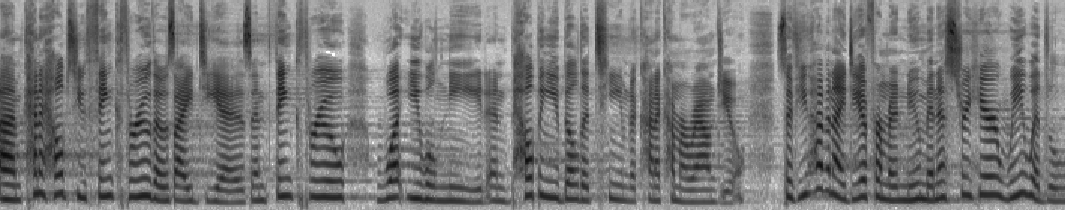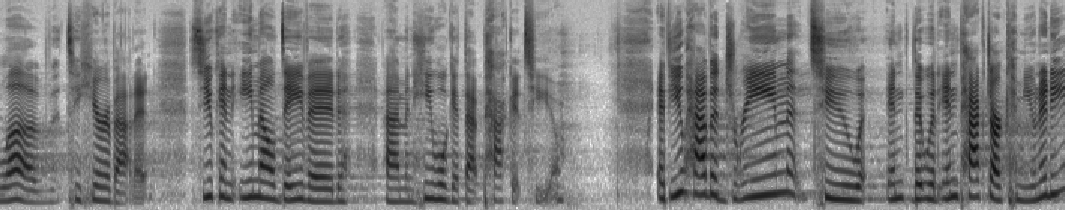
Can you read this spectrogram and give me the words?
um, kind of helps you think through those ideas and think through what you will need and helping you build a team to kind of come around you. So if you have an idea from a new ministry here, we would love to hear about it. So you can email David um, and he will get that packet to you. If you have a dream to in, that would impact our community,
